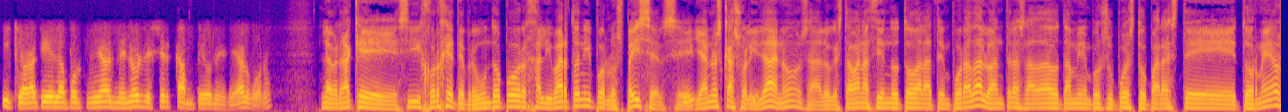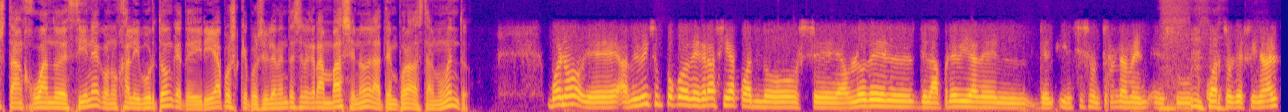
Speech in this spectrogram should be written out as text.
y que ahora tienen la oportunidad al menos de ser campeones de algo, ¿no? La verdad que sí, Jorge, te pregunto por Halliburton y por los Pacers. Eh, ya no es casualidad, ¿no? O sea, lo que estaban haciendo toda la temporada lo han trasladado también, por supuesto, para este torneo. Están jugando de cine con un Halliburton que te diría pues que posiblemente es el gran base, ¿no? De la temporada hasta el momento. Bueno, eh, a mí me hizo un poco de gracia cuando se habló del, de la previa del, del In-Season Tournament en sus cuartos de final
